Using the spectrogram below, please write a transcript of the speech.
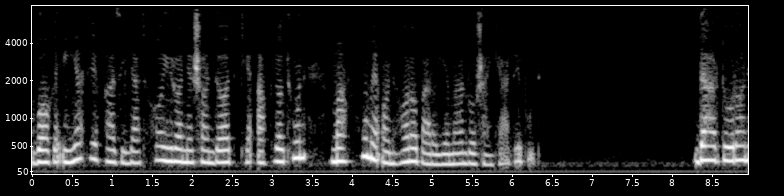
واقعیت فضیلت هایی را نشان داد که افلاتون مفهوم آنها را برای من روشن کرده بود. در دوران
